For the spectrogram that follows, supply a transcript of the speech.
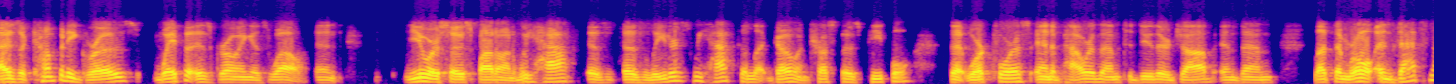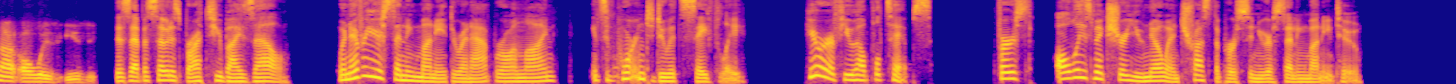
as a company grows, WEPA is growing as well. And you are so spot on. We have, as, as leaders, we have to let go and trust those people that work for us and empower them to do their job and then let them roll. And that's not always easy. This episode is brought to you by Zelle. Whenever you're sending money through an app or online, it's important to do it safely. Here are a few helpful tips. First, always make sure you know and trust the person you are sending money to.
